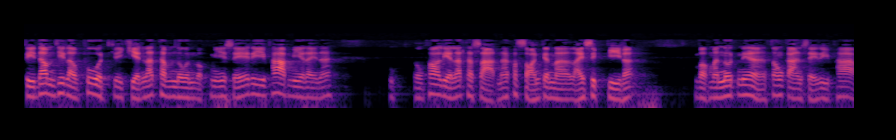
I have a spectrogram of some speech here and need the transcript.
freedom ที่เราพูดเขียนรัฐธรรมนูญบอกมีเสรีภาพมีอะไรนะหลวงพ่อเรียนรัฐศาสตร์นะเขาสอนกันมาหลายสิบปีแล้ว บอกมนุษย์เนี่ยต้องการเสรีภาพ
